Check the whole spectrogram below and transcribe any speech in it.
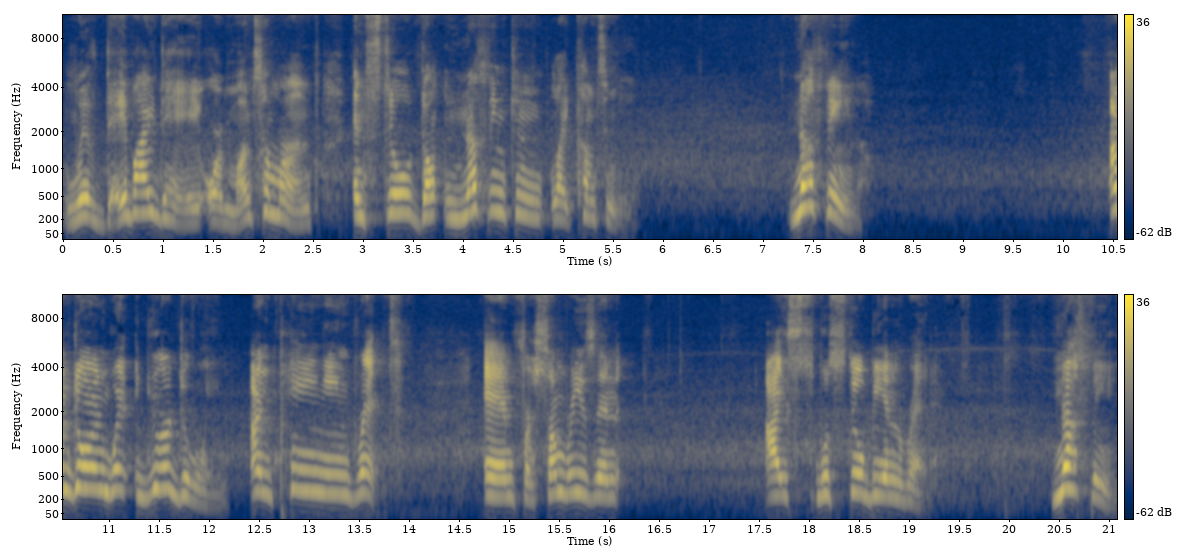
live day by day or month to month and still don't, nothing can like come to me. Nothing. I'm doing what you're doing. I'm paying rent. And for some reason, I will still be in the red. Nothing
